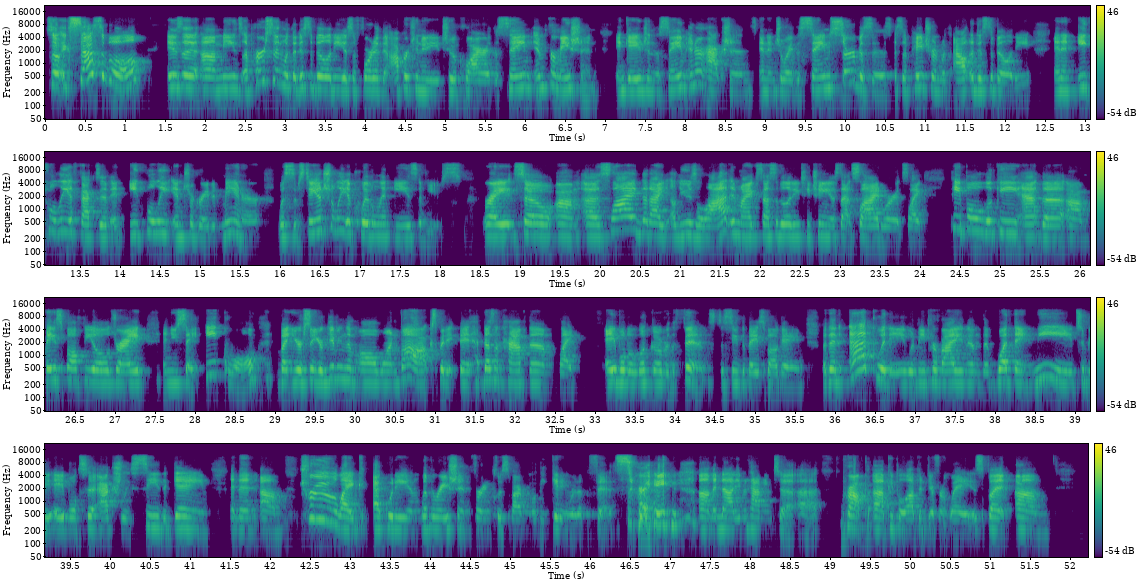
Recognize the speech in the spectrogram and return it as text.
So accessible is a um, means a person with a disability is afforded the opportunity to acquire the same information, engage in the same interactions, and enjoy the same services as a patron without a disability in an equally effective and equally integrated manner with substantially equivalent ease of use right? So um, a slide that I, use a lot in my accessibility teaching is that slide where it's like, people looking at the um, baseball fields, right? And you say equal, but you're so you're giving them all one box, but it, it doesn't have them like able to look over the fence to see the baseball game. But then equity would be providing them the, what they need to be able to actually see the game. And then um, true like equity and liberation for inclusive environment would be getting rid of the fence, right? Um, and not even having to uh, prop uh, people up in different ways. But um,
